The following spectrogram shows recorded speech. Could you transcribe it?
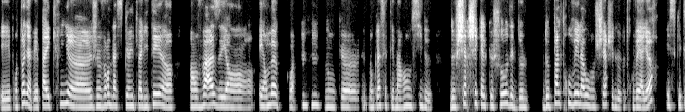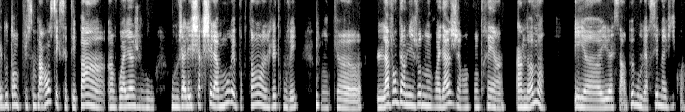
Et pourtant, il n'y avait pas écrit euh, je vends de la spiritualité euh, en vase et en, et en mug. Quoi. Mmh donc, euh, donc là, c'était marrant aussi de, de chercher quelque chose et de de pas le trouver là où on cherche et de le trouver ailleurs. Et ce qui était d'autant plus marrant, c'est que c'était pas un, voyage où, où j'allais chercher l'amour et pourtant je l'ai trouvé. Donc euh, l'avant-dernier jour de mon voyage, j'ai rencontré un, un homme et, euh, ça a un peu bouleversé ma vie quoi.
